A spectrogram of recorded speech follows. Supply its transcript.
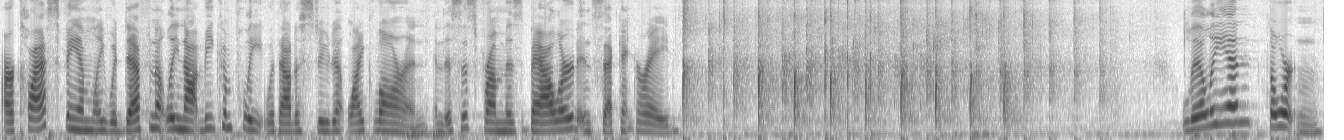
Our class family would definitely not be complete without a student like Lauren, and this is from Ms. Ballard in second grade. Lillian Thornton.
